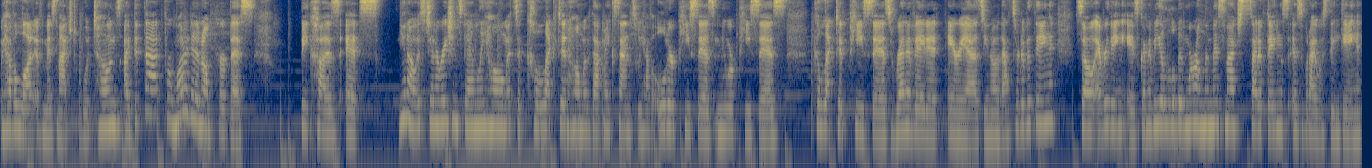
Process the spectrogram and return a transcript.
We have a lot of mismatched wood tones. I did that, for one, I did it on purpose because it's you know, it's Generations family home. It's a collected home, if that makes sense. We have older pieces, newer pieces, collected pieces, renovated areas, you know, that sort of a thing. So everything is going to be a little bit more on the mismatched side of things is what I was thinking.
